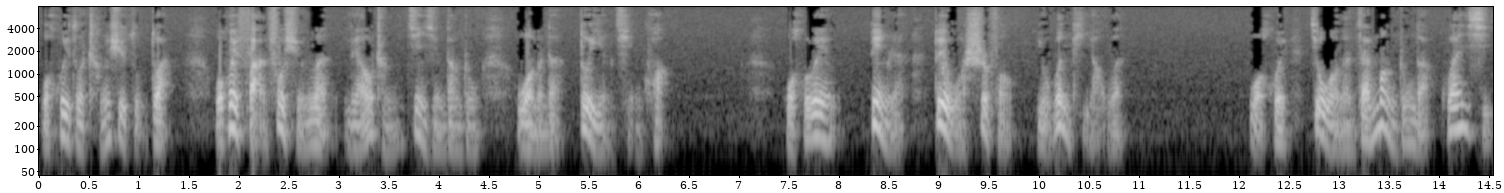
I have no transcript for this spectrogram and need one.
我会做程序阻断，我会反复询问疗程进行当中我们的对应情况。我会问病人对我是否有问题要问。我会就我们在梦中的关系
